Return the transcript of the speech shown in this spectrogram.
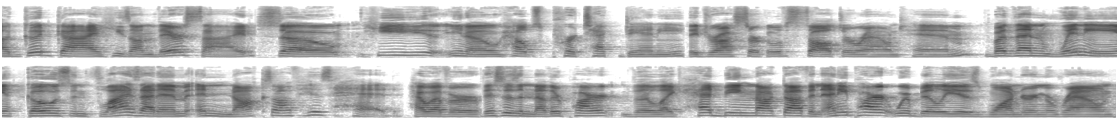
a good guy. He's on their side. So he, you know, helps protect Danny. They draw a circle of salt around him. But then Winnie goes and flies at him and knocks off his head. However, this is another part, the like head being knocked off and any part where Billy is wandering around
